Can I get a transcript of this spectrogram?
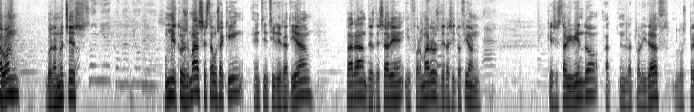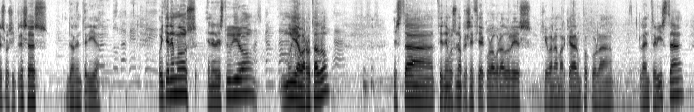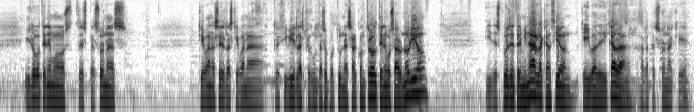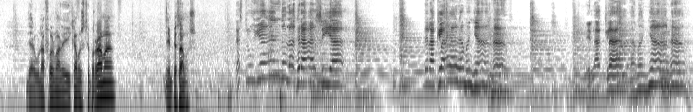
Gabón, buenas noches. Un miércoles más estamos aquí en Chinchili Ratía para, desde Sare, informaros de la situación que se está viviendo en la actualidad los presos y presas de Rentería. Hoy tenemos en el estudio muy abarrotado. Está, tenemos una presencia de colaboradores que van a marcar un poco la, la entrevista y luego tenemos tres personas que van a ser las que van a recibir las preguntas oportunas. Al control tenemos a Honorio y después de terminar la canción que iba dedicada a la persona que de alguna forma le dedicamos este programa, empezamos. Destruyendo la gracia de la clara mañana, de la clara mañana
